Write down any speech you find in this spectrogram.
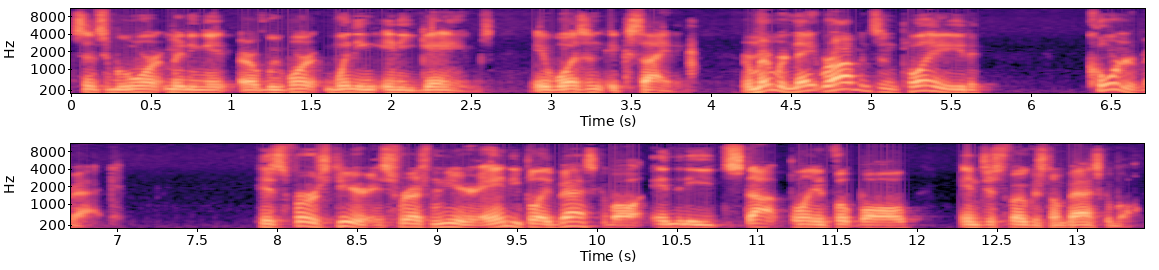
since we weren't winning it or we weren't winning any games. It wasn't exciting. Remember, Nate Robinson played cornerback his first year, his freshman year, and he played basketball, and then he stopped playing football and just focused on basketball.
